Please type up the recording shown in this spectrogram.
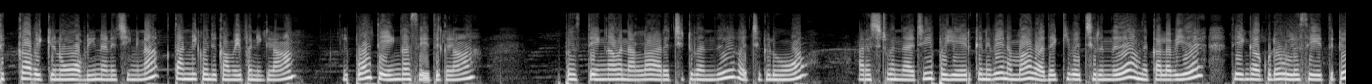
திக்காக வைக்கணும் அப்படின்னு நினச்சிங்கன்னா தண்ணி கொஞ்சம் கம்மி பண்ணிக்கலாம். இப்போது தேங்காய் சேர்த்துக்கலாம். இப்போ தேங்காவை நல்லா அரைச்சிட்டு வந்து வச்சுக்கிடுவோம். அரைச்சிட்டு வந்தாச்சு. இப்போ ஏற்கனவே நம்ம வதக்கி வச்சுருந்து அந்த கலவையை தேங்காய் கூட உள்ளே சேர்த்துட்டு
